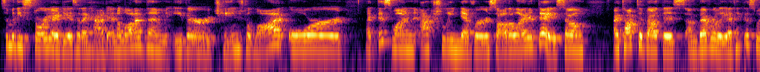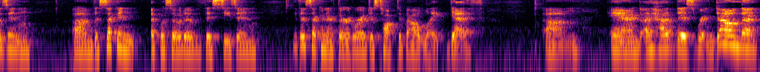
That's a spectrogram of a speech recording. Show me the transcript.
Some of these story ideas that I had, and a lot of them either changed a lot or, like this one, actually never saw the light of day. So, I talked about this um, Beverly. I think this was in um, the second episode of this season, either second or third, where I just talked about like death. Um, and I had this written down that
